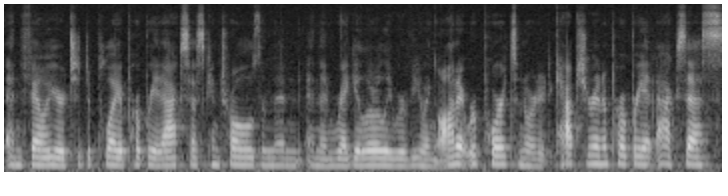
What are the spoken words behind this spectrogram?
and failure to deploy appropriate access controls, and then, and then regularly reviewing audit reports in order to capture inappropriate access,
